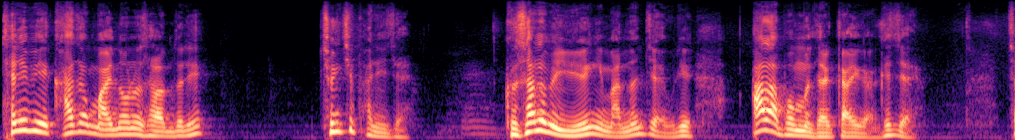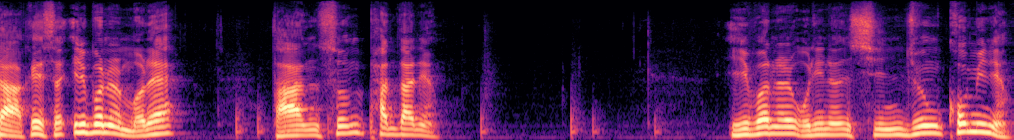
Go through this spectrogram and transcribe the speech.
텔레비에 가장 많이 노는 사람들이 정치판이지. 그 사람의 유형이 맞는지 우리 알아보면 될까, 이거. 그제? 자, 그래서 1번은 뭐래? 단순 판단형. 2번을 우리는 신중 고민형.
